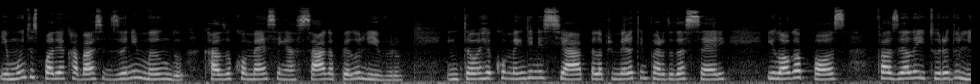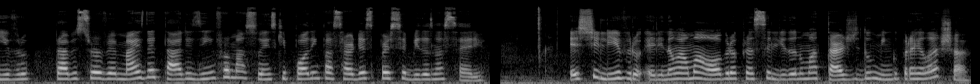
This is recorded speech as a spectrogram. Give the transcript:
e muitos podem acabar se desanimando caso comecem a saga pelo livro. Então eu recomendo iniciar pela primeira temporada da série e logo após fazer a leitura do livro para absorver mais detalhes e informações que podem passar despercebidas na série. Este livro, ele não é uma obra para ser lida numa tarde de domingo para relaxar.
